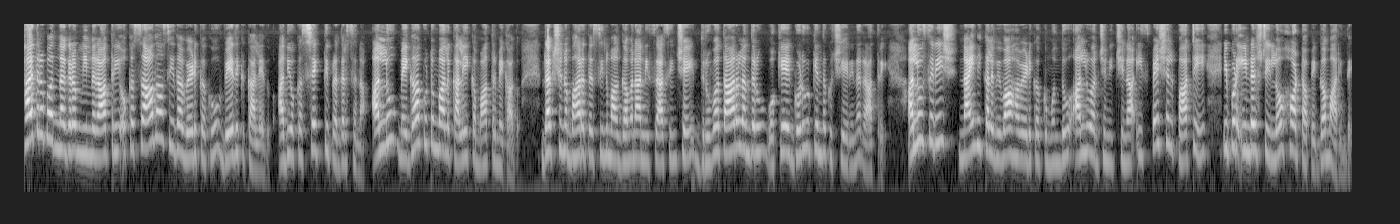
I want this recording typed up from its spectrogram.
హైదరాబాద్ నగరం నిన్న రాత్రి ఒక సాదాసీదా వేడుకకు వేదిక కాలేదు. అది ఒక శక్తి ప్రదర్శన. అల్లు మెగా కుటుంబాల కలయిక మాత్రమే కాదు. దక్షిణ భారత సినిమా గమనాన్ని శాసించే ధృవతారులందరూ ఒకే గొడుగు కిందకు చేరిన రాత్రి. అల్లు శిరీష్ నైనికల వివాహ వేడుకకు ముందు అల్లు అర్జున్ ఇచ్చిన ఈ స్పెషల్ పార్టీ ఇప్పుడు ఇండస్ట్రీలో హాట్ టాపిక్గా మారింది.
